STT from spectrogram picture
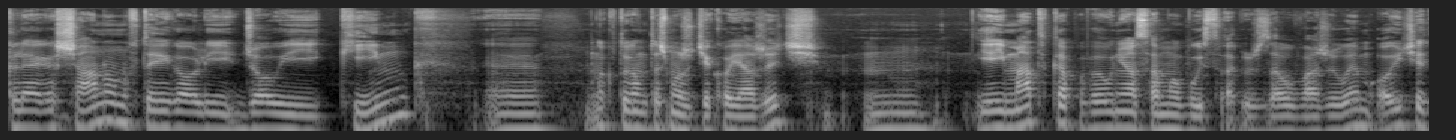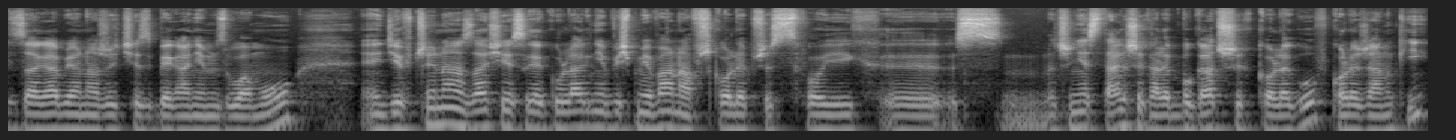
Claire Shannon w tej roli Joey King, no, którą też możecie kojarzyć. Mm, Jej matka popełniła samobójstwo, jak już zauważyłem. Ojciec zarabia na życie zbieraniem złomu. E, Dziewczyna zaś jest regularnie wyśmiewana w szkole przez swoich, s- znaczy nie starszych, ale bogatszych kolegów, koleżanki.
